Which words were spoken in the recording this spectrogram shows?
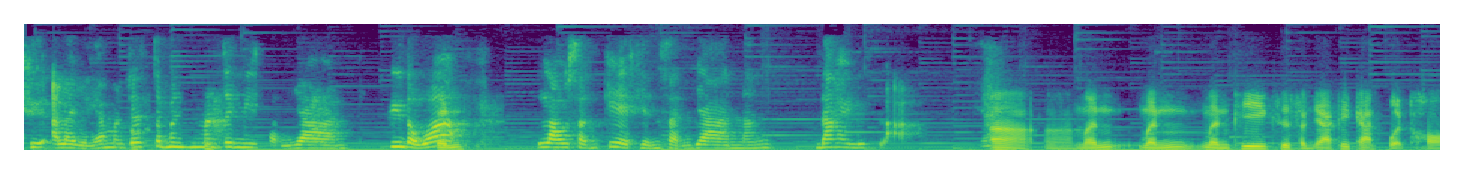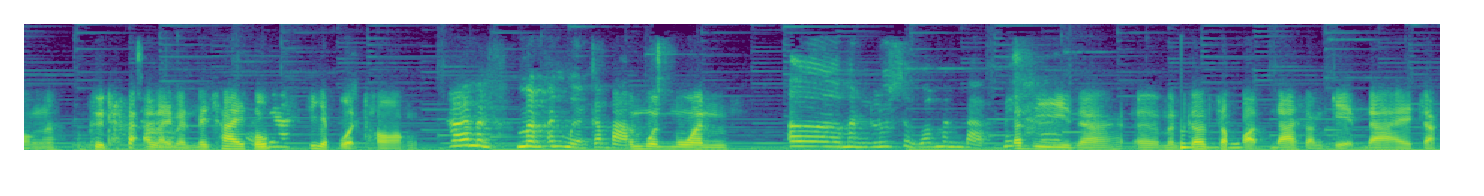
คืออะไรอย่างเงี้ยมันจะจะมันมันจะมีสัญญาณเพียงแต่ว่าเหมือนเราสังเกตเห็นสัญญาณนั้นได้หรือเปล่า อ่าอ่าเหมือนเหมือนเหมือนพี่คือสัญญาที่การปวดท้องนะคือถ้าอะไรมันไม่ใช่ปุ๊บสัญญาที่จะปวดท้องใช่มันมันมันเหมือนกับแบบมันมวลมวลเออ มันรู้สึกว่ามันแบบไม่ก็ใช่ดีนะ เออ มันก็สปอตได้สังเกตได้จาก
